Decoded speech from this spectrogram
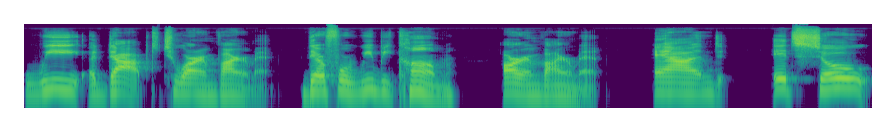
we adapt to our environment. Therefore, we become our environment. And it's so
